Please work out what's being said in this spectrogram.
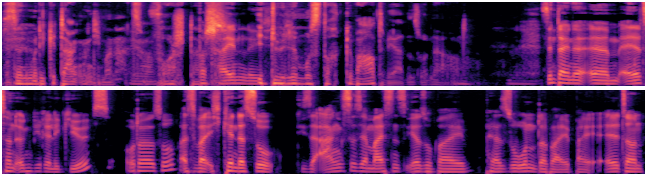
Das sind immer die Gedanken, die man hat. So Ja. Vorstadt. Wahrscheinlich. Idylle muss doch gewahrt werden, so in der Art. Sind deine ähm, Eltern irgendwie religiös oder so? Also weil ich kenne das so, diese Angst ist ja meistens eher so bei Personen oder bei, bei Eltern,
